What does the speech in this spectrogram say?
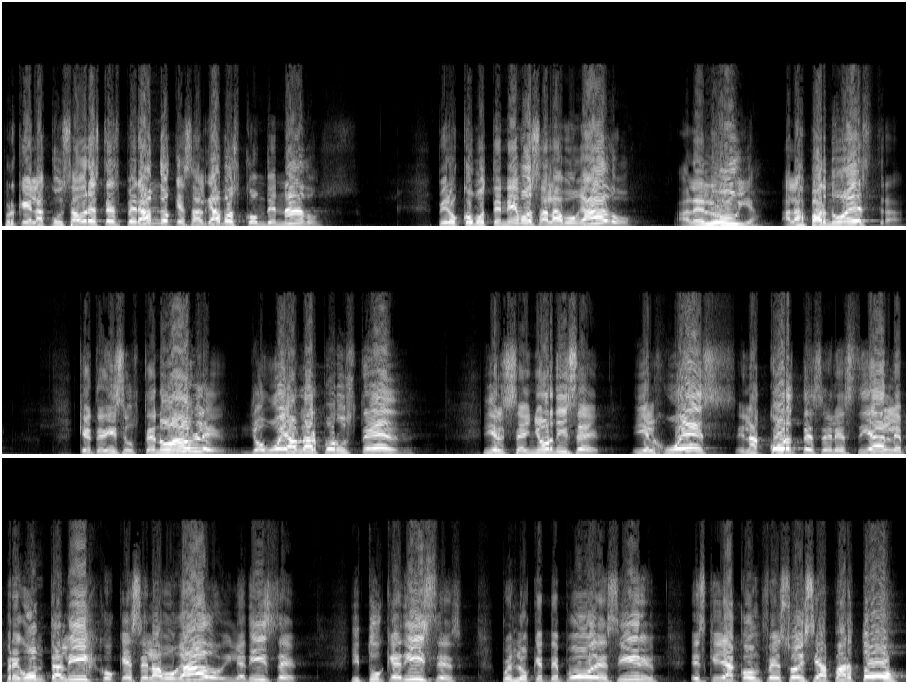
porque el acusador está esperando que salgamos condenados. Pero como tenemos al abogado, aleluya, a la par nuestra, que te dice, usted no hable, yo voy a hablar por usted. Y el Señor dice, y el juez en la corte celestial le pregunta al hijo, que es el abogado, y le dice, ¿y tú qué dices? Pues lo que te puedo decir es que ya confesó y se apartó,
